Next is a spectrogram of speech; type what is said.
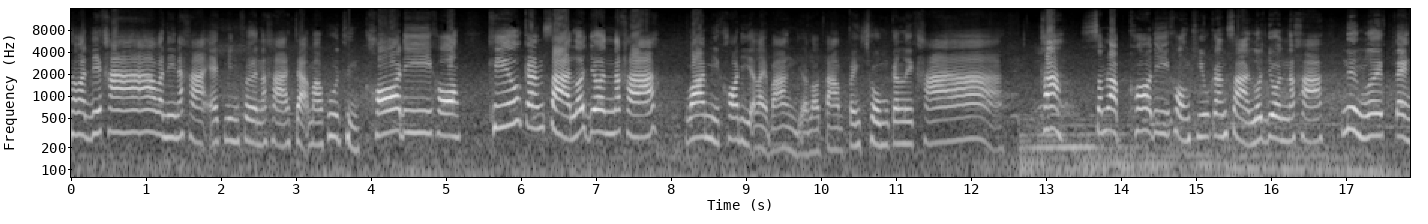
สวัสดีค่ะ วันนี้นะคะแอดมินเฟิร์นนะคะ จะมาพูดถึงข้อดีของคิ้วกันสาดรถยนต์นะคะ ว่ามีข้อดีอะไรบ้าง เดี๋ยวเราตามไปชมกันเลยค่ะ ค่ะสำหรับข้อดีของคิ้วกันสาดรถยนต์นะคะหนึ่งเลยแต่ง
